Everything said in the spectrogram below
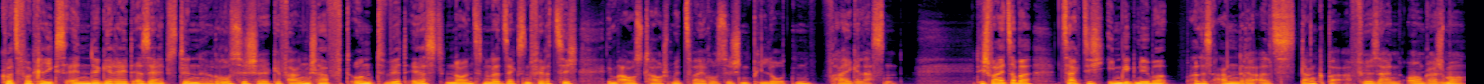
Kurz vor Kriegsende gerät er selbst in russische Gefangenschaft und wird erst 1946 im Austausch mit zwei russischen Piloten freigelassen. Die Schweiz aber zeigt sich ihm gegenüber alles andere als dankbar für sein Engagement.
